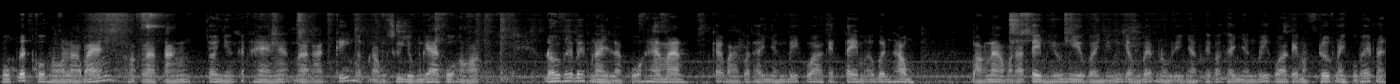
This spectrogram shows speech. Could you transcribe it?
mục đích của họ là bán hoặc là tặng cho những khách hàng mà đã ký hợp đồng sử dụng ga của họ. Đối với bếp này là của Haman các bạn có thể nhận biết qua cái tem ở bên hông. Bạn nào mà đã tìm hiểu nhiều về những dòng bếp nội địa Nhật thì có thể nhận biết qua cái mặt trước này của bếp nè.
